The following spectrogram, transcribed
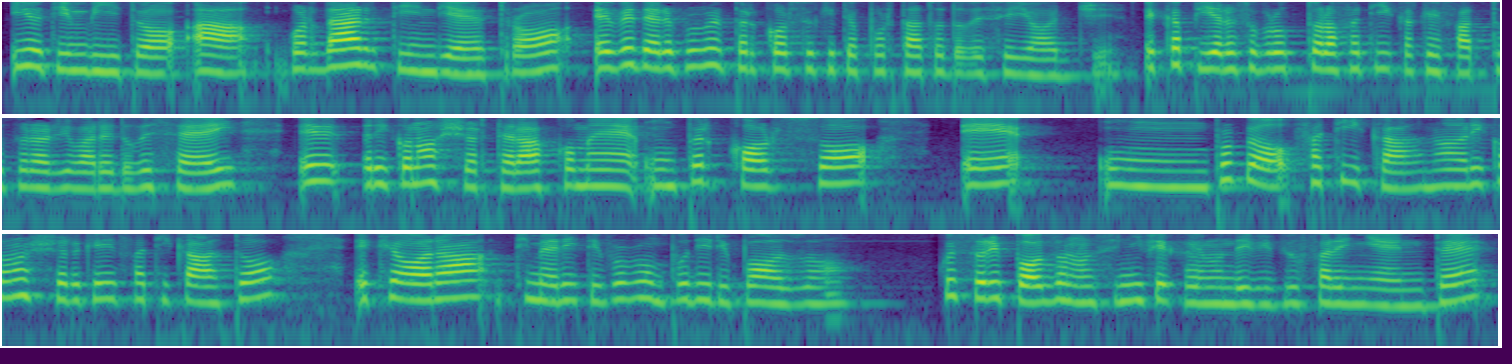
Io ti invito a guardarti indietro e vedere proprio il percorso che ti ha portato dove sei oggi e capire soprattutto la fatica che hai fatto per arrivare dove sei e riconoscertela come un percorso e un, proprio fatica, no? riconoscere che hai faticato e che ora ti meriti proprio un po' di riposo. Questo riposo non significa che non devi più fare niente,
